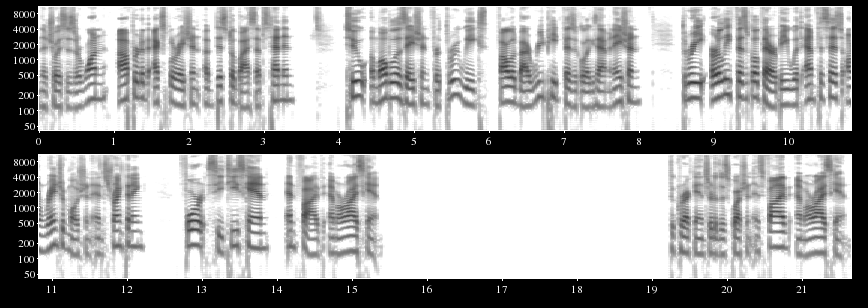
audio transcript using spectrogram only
And the choices are 1. Operative exploration of distal biceps tendon. 2. Immobilization for 3 weeks, followed by repeat physical examination. 3. Early physical therapy with emphasis on range of motion and strengthening. 4. CT scan. And 5. MRI scan. The correct answer to this question is 5. MRI scan.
